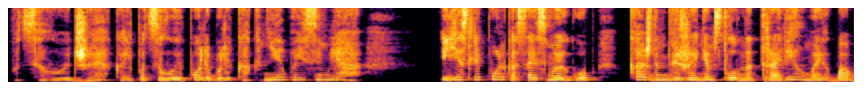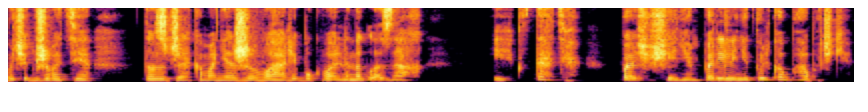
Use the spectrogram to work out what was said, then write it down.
Поцелуй Джека и поцелуй Поля были как небо и земля. И если Поль, касаясь моих губ, каждым движением словно травил моих бабочек в животе, то с Джеком они оживали буквально на глазах. И, кстати, по ощущениям парили не только бабочки.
